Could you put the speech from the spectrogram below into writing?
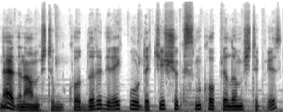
Nereden almıştık bu kodları? Direkt buradaki şu kısmı kopyalamıştık biz.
